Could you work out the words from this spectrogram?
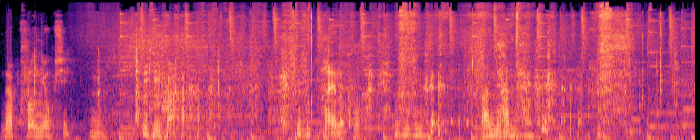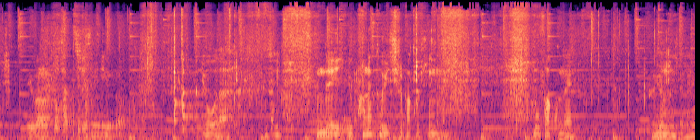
내가 풀었니 혹시? 응. 다 해놓고 안돼. 안돼 안돼. 이거랑 똑같이 생긴 거 요거다 그지? 근데 이 커넥터 위치를 바꿀 수 있나? 못 바꾸네 그게 문제네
